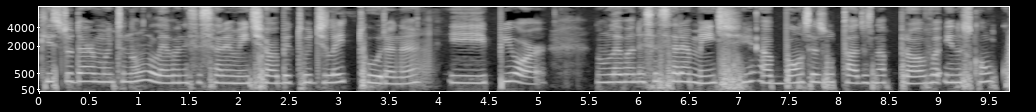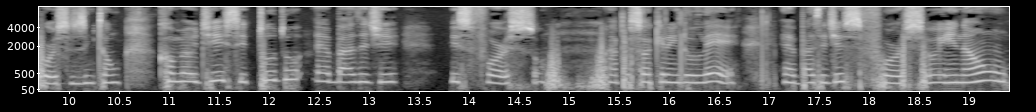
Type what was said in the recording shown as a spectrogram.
que estudar muito não leva necessariamente ao hábito de leitura, né? E pior, não leva necessariamente a bons resultados na prova e nos concursos. Então, como eu disse, tudo é base de esforço. A pessoa querendo ler é base de esforço e não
